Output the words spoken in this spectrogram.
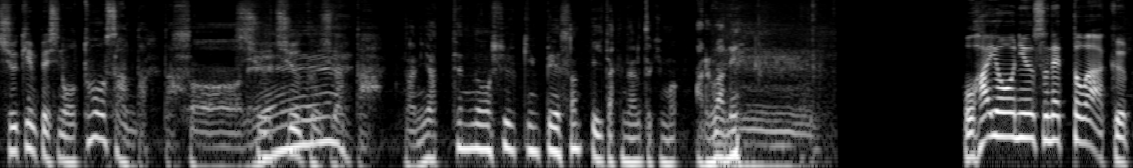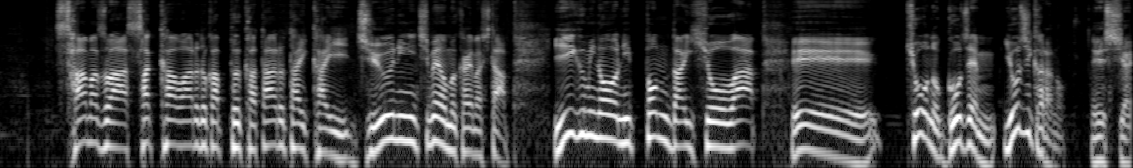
習近平氏のお父さんだった、そう集中君氏だった。何やってんの、習近平さんって言いたくなる時もあるわね。おはようニュースネットワーク。さあまずはサッカーワールドカップカタール大会12日目を迎えました E 組の日本代表は、えー、今日の午前4時からの試合、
